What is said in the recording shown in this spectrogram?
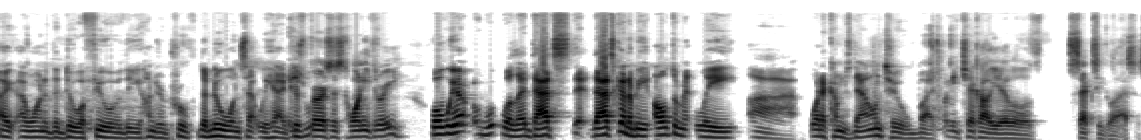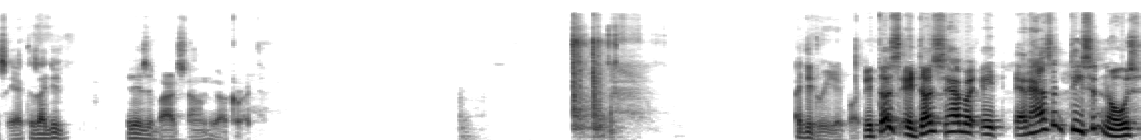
I, I wanted to do a few of the hundred proof, the new ones that we had because versus twenty three. well we are well that's that's going to be ultimately uh, what it comes down to. But Let me check out your little sexy glasses here because I did. It is in Bardstown. You are correct. I did read it, but It does. It does have a. It it has a decent nose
